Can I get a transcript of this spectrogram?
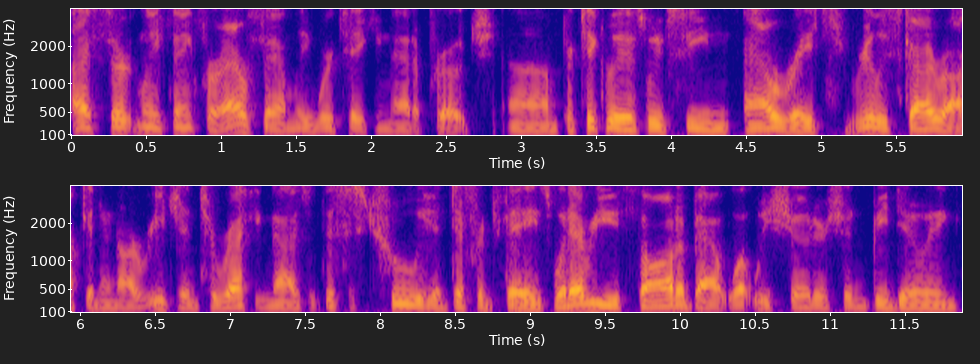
I certainly think for our family, we're taking that approach, um, particularly as we've seen our rates really skyrocket in our region to recognize that this is truly a different phase. Whatever you thought about what we should or shouldn't be doing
